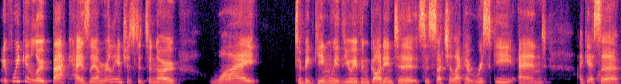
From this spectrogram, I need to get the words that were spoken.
If we can loop back, Haisley, I'm really interested to know why to begin with you even got into such a like a risky and I guess a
